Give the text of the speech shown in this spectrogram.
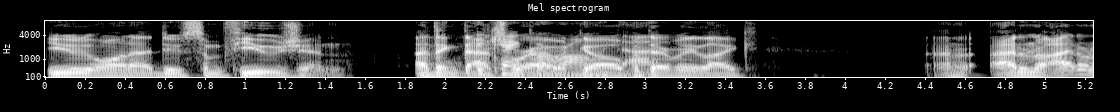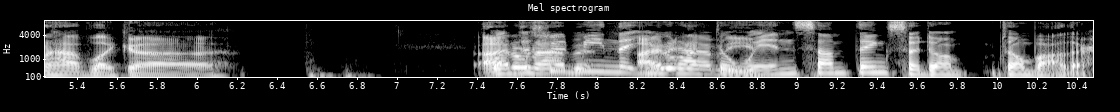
you want to do some fusion. I think that's where I would go. But they'll be like, I don't, I don't know. I don't have like a. I Well, don't this have would mean that you would don't have to any- win something, so don't don't bother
